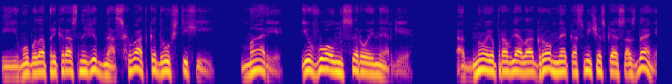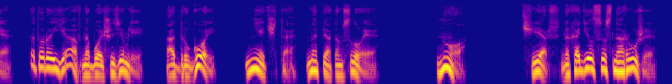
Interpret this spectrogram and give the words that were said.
и ему была прекрасно видна схватка двух стихий — мари и волн сырой энергии. Одной управляло огромное космическое создание, которое явно больше Земли, а другой — нечто на пятом слое. Но червь находился снаружи,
